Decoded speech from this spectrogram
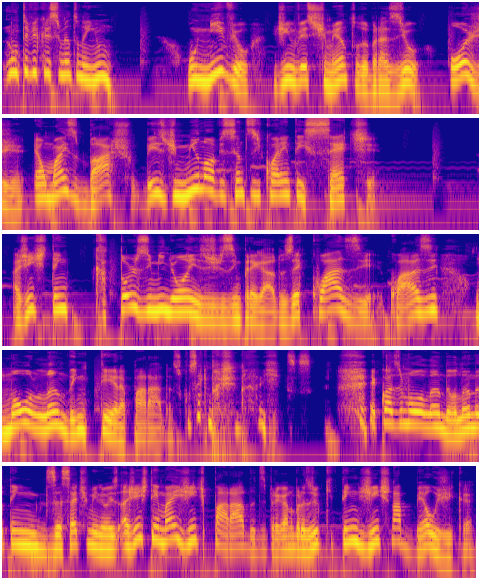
não teve crescimento nenhum. O nível de investimento do Brasil hoje é o mais baixo desde 1947. A gente tem 14 milhões de desempregados. É quase, quase uma Holanda inteira parada. Você consegue imaginar isso? É quase uma Holanda. A Holanda tem 17 milhões. A gente tem mais gente parada desempregada no Brasil que tem gente na Bélgica.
